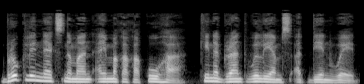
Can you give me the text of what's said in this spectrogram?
Brooklyn Nets naman ay makakakuha kina Grant Williams at Dean Wade,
